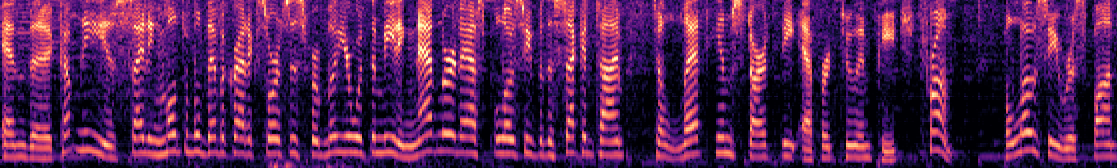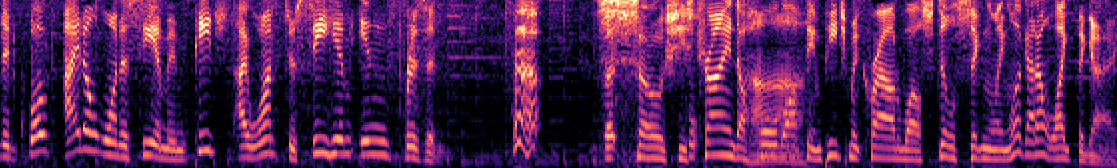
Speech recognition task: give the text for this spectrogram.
and the company is citing multiple Democratic sources familiar with the meeting. Nadler had asked Pelosi for the second time to let him start the effort to impeach Trump. Pelosi responded, quote, I don't want to see him impeached. I want to see him in prison. but, so she's trying to hold Ah. off the impeachment crowd while still signaling, "Look, I don't like the guy."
